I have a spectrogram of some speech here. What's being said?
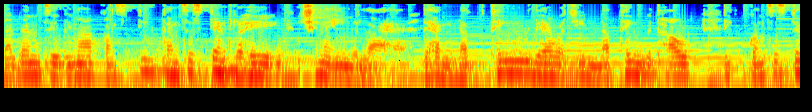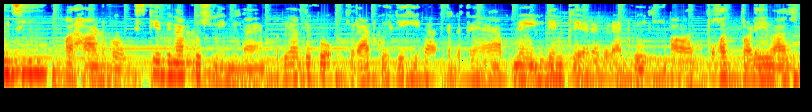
लगन से बिना कंसिस्टेंट रहे, कुछ नहीं मिला है। They have nothing they have achieve nothing without the consistency और हार्ड वर्क इसके बिना कुछ नहीं मिला है। अब यार देखो, विराट कोहली की बात कर लेते हैं। अपने इंडियन प्लेयर है विराट कोहली। और बहुत बड़े आज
